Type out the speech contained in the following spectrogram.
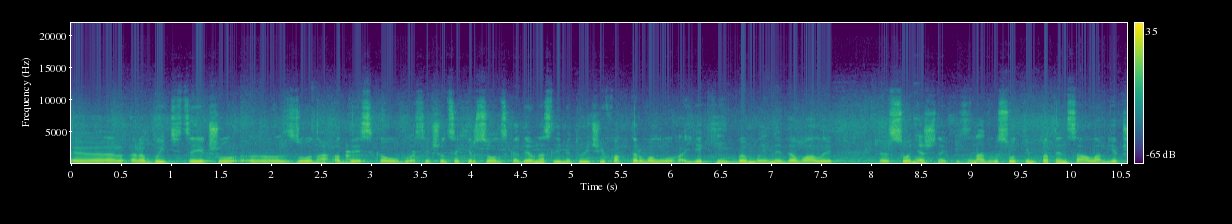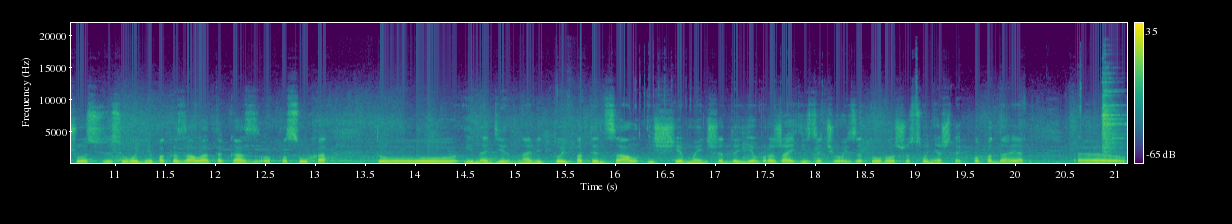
е, робить це, якщо зона Одеська область, якщо це Херсонська, де в нас лімітуючий фактор волога, який би ми не давали соняшник з надвисоким потенціалом, якщо сьогодні показала така посуха, то іноді навіть той потенціал іще менше дає врожай. Із-за чого? Із-за того, що соняшник попадає в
